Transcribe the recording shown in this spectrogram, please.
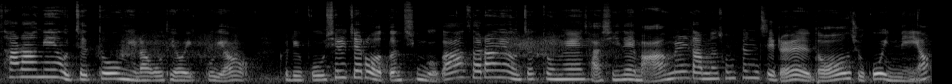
사랑의 우체통이라고 되어 있고요. 그리고 실제로 어떤 친구가 사랑의 우체통에 자신의 마음을 담은 손편지를 넣어주고 있네요.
